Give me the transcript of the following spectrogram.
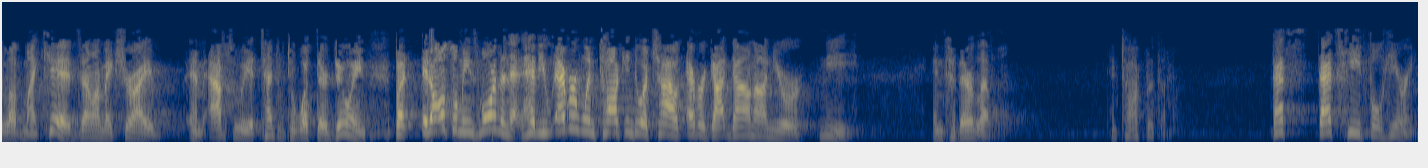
love my kids. I want to make sure I am absolutely attentive to what they're doing. But it also means more than that. Have you ever, when talking to a child, ever got down on your knee into their level and talked with them? That's, that's heedful hearing.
